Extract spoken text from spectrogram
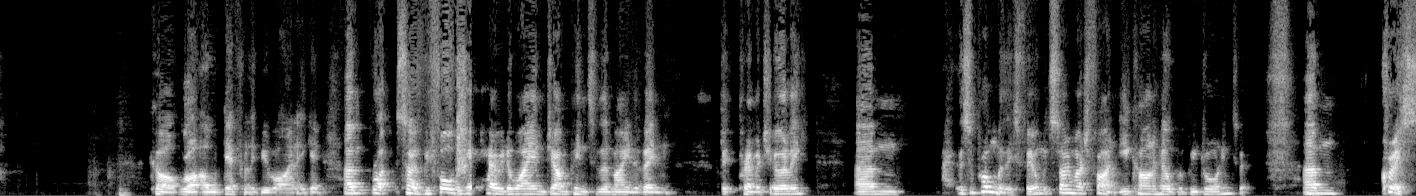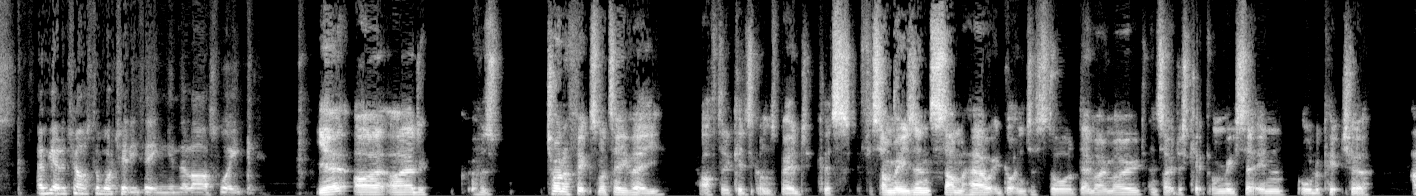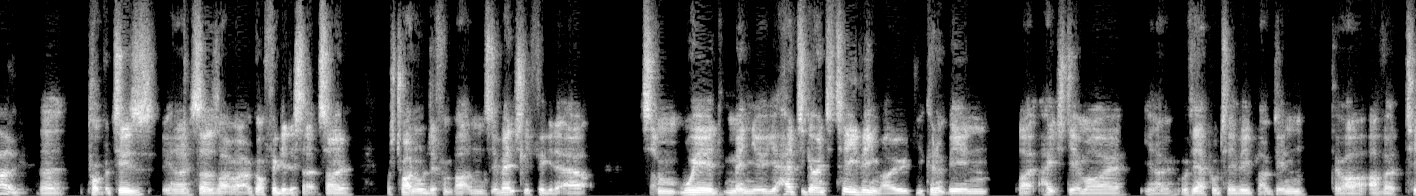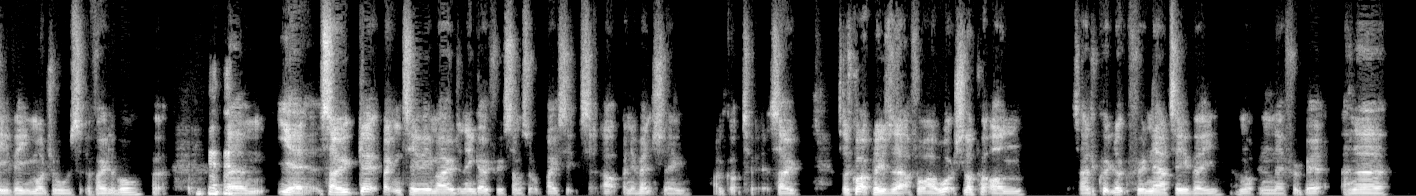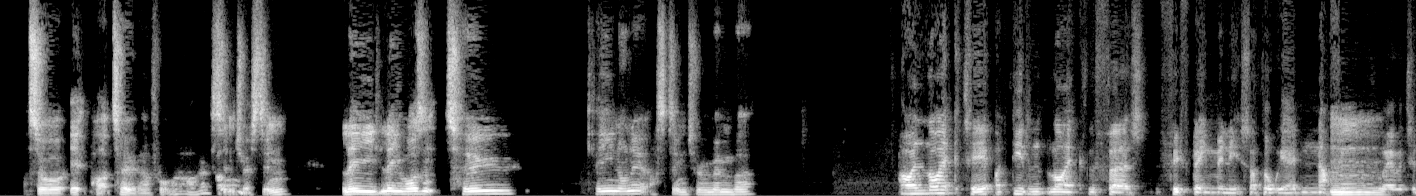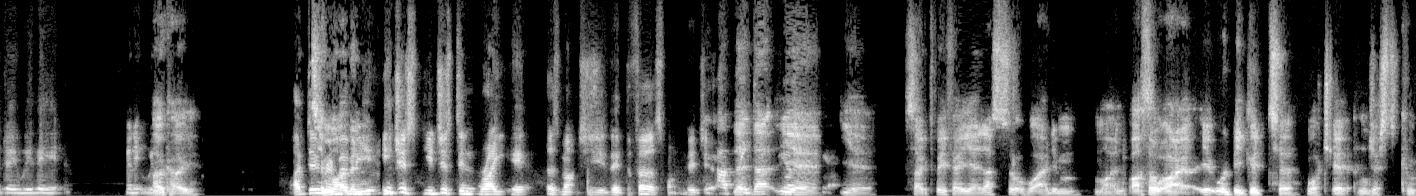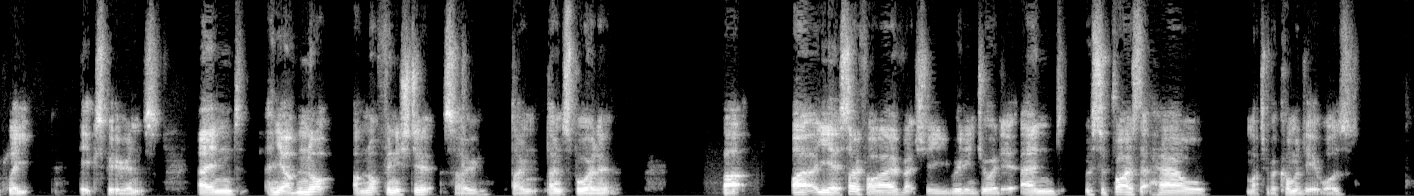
Cool. Right, I will definitely be buying it again. Um, right, so before we get carried away and jump into the main event a bit prematurely, um, there's a problem with this film. It's so much fun, you can't help but be drawn into it. Um, Chris, have you had a chance to watch anything in the last week? Yeah, I, I had. A, I was trying to fix my TV after the kids had gone to bed because for some reason somehow it got into store demo mode, and so it just kept on resetting all the picture Oh, the properties. You know, so I was like, right, I've got to figure this out. So I was trying all the different buttons. Eventually, figured it out. Some weird menu. You had to go into TV mode. You couldn't be in like HDMI. You know, with the Apple TV plugged in. There are other TV modules available, but um, yeah, so get back in TV mode and then go through some sort of basic setup, and eventually I got to it. So, so I was quite pleased with that. I thought, oh, what should I put on? So I had a quick look through Now TV. I'm not been there for a bit, and uh, I saw It Part Two, and I thought, oh, that's Oh. interesting. Lee Lee wasn't too keen on it. I seem to remember. I liked it. I didn't like the first 15 minutes. I thought we had nothing Mm. whatsoever to do with it. And it really Okay, I do So it might have remember been- you, you just you just didn't rate it as much as you did the first one, did you? That, that just- yeah, yeah. So to be fair, yeah, that's sort of what I had in mind. But I thought, all right, it would be good to watch it and just complete the experience. And and yeah, I've not I've not finished it, so don't don't spoil it. But I yeah, so far I've actually really enjoyed it and was surprised at how much of a comedy it was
